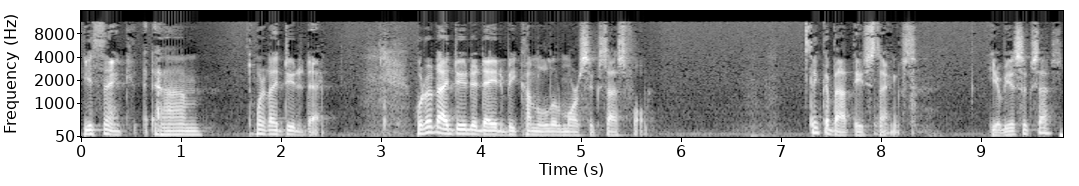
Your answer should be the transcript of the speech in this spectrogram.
you think, um, what did I do today? What did I do today to become a little more successful? Think about these things. You'll be a success.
